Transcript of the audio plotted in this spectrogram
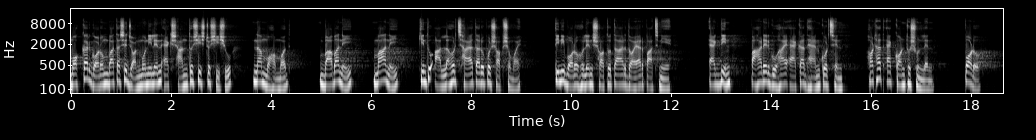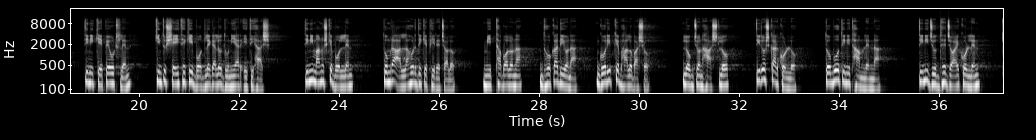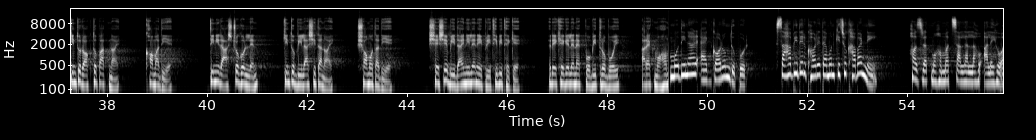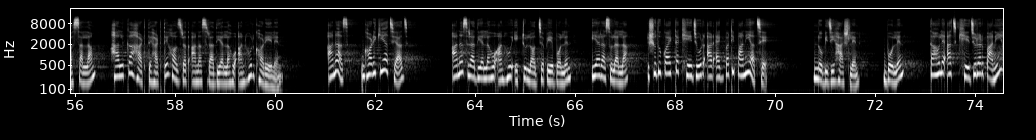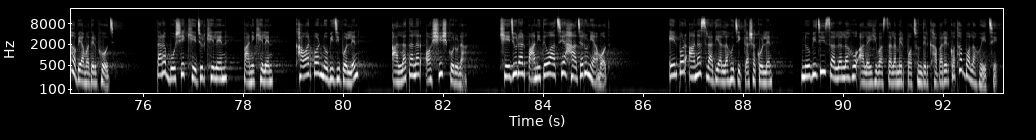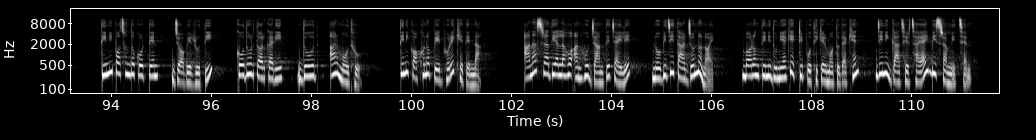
মক্কার গরম বাতাসে জন্ম নিলেন এক শান্তশিষ্ট শিশু, নাম মোহাম্মদ। বাবা নেই, মা নেই, কিন্তু আল্লাহর ছায়া তার উপর সবসময়। তিনি বড় হলেন সততা আর দয়ার পাঠ নিয়ে। একদিন পাহাড়ের গুহায় একা ধ্যান করছেন, হঠাৎ এক কণ্ঠ শুনলেন। পড়ো। তিনি কেঁপে উঠলেন, কিন্তু সেই থেকেই বদলে গেল দুনিয়ার ইতিহাস। তিনি মানুষকে বললেন, তোমরা আল্লাহর দিকে ফিরে চলো। মিথ্যা বলো না, ধোকা দিও না গরিবকে ভালোবাসো। লোকজন হাসল, তিরস্কার করল, তবুও তিনি থামলেন না। তিনি যুদ্ধে জয় করলেন, কিন্তু রক্তপাত নয়, ক্ষমা দিয়ে। তিনি রাষ্ট্র গড়লেন, কিন্তু বিলাসিতা নয়, সমতা দিয়ে। শেষে বিদায় নিলেন এই পৃথিবী থেকে, রেখে গেলেন এক পবিত্র বই আর এক মহম মদিনার এক গরম দুপুর। সাহাবিদের ঘরে তেমন কিছু খাবার নেই? হজরত মোহাম্মদ সাল্লাল্লাহ আলহাসাল্লাম হালকা হাঁটতে হাঁটতে হজরত আনাস রাদিয়াল্লাহু আনহুর ঘরে এলেন। আনাস, ঘরে কি আছে আজ? আনাস রাদিয়াল্লাহু আনহু একটু লজ্জা পেয়ে বললেন, ইয়া রাসুলাল্লাহ, শুধু কয়েকটা খেজুর আর এক বাটি পানি আছে? নবীজি হাসলেন, বললেন, তাহলে আজ খেজুর আর পানিই হবে আমাদের ভোজ। তারা বসে খেজুর খেলেন, পানি খেলেন। খাওয়ার পর নবীজি বললেন, আল্লাহ তালার অশেষ করুণা, খেজুর আর পানিতেও আছে হাজারো নিয়ামত। এরপর আনাস রাদি আল্লাহ জিজ্ঞাসা করলেন, নবীজি সাল্লাল্লাহু আলাইহি ওয়াসাল্লামের পছন্দের খাবারের কথা বলা হয়েছে। তিনি পছন্দ করতেন জবের রুটি, কদুর তরকারি, দুধ আর মধু। তিনি কখনো পেট ভরে খেতেন না। আনাস রাদিয়াল্লাহ আনহু জানতে চাইলে নবীজি তার জন্য নয়, বরং তিনি দুনিয়াকে একটি পথিকের মতো দেখেন যিনি গাছের ছায়ায় বিশ্রাম নিচ্ছেন।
